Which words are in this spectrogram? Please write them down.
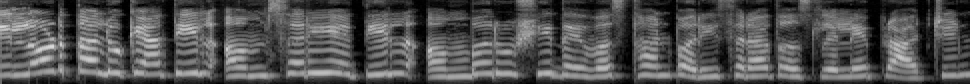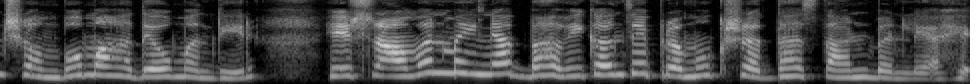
सिल्लोड तालुक्यातील अमसरी येथील अंबऋषी देवस्थान परिसरात असलेले प्राचीन शंभू महादेव मंदिर हे श्रावण महिन्यात भाविकांचे प्रमुख श्रद्धास्थान बनले आहे.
